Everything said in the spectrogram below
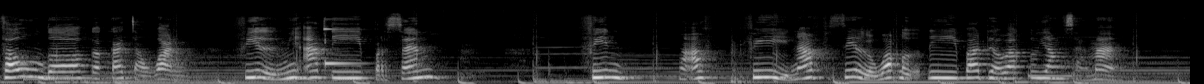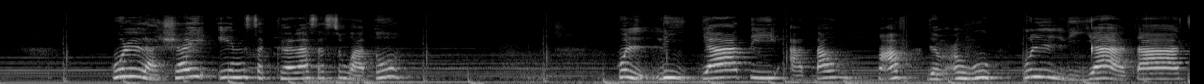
Faudo kekacauan. Fil mi'ati persen. Fin maaf fi nafsil waktu pada waktu yang sama. Kulla syai'in segala sesuatu. Kulliyati atau maaf jam'uhu kulliyatat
